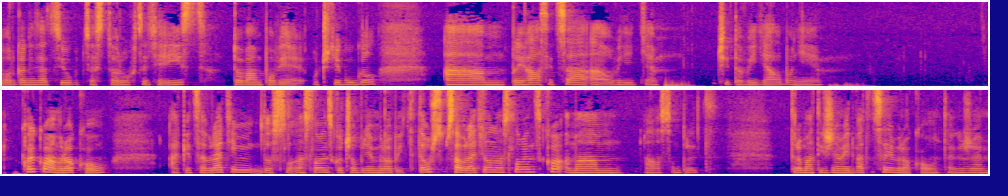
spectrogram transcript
tú organizáciu, cez ktorú chcete ísť. To vám povie určite Google. A prihlásiť sa a uvidíte, či to vidia alebo nie. Koľko mám rokov? A keď sa vrátim do Slo- na Slovensko, čo budem robiť? Teda už som sa vrátila na Slovensko a mám, mala som pred troma týždňami 27 rokov, takže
